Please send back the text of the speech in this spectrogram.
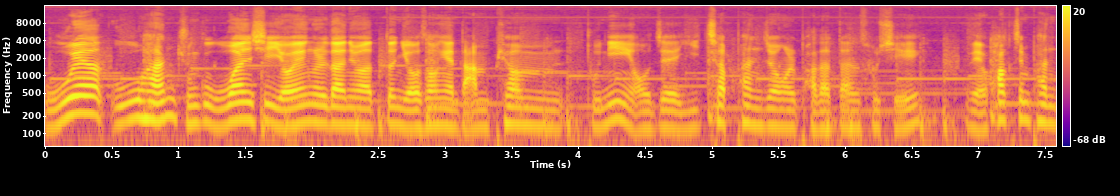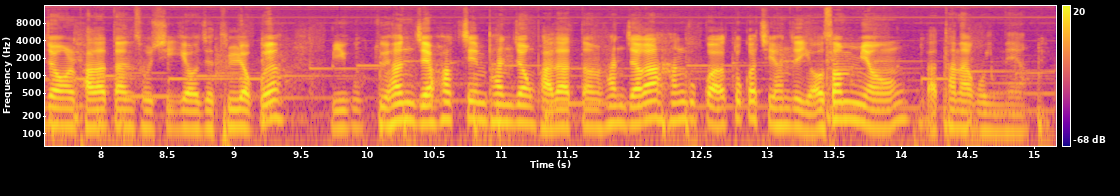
우한, 우한 중국 우한시 여행을 다녀왔던 여성의 남편분이 어제 2차 판정을 받았다는 소식, 네, 확진 판정을 받았다는 소식이 어제 들렸고요. 미국도 현재 확진 판정 받았던 환자가 한국과 똑같이 현재 6명 나타나고 있네요.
